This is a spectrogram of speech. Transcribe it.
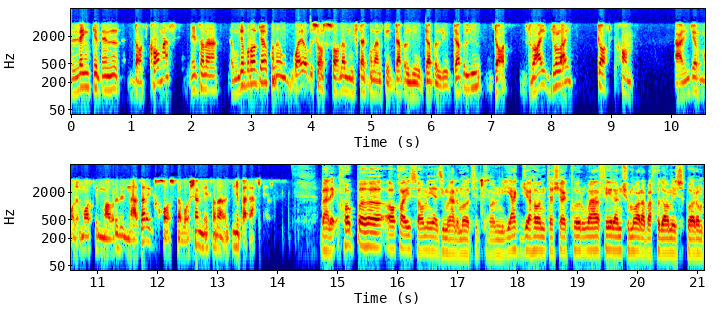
linkedin.com است. می‌تونه در اونجا مراجعه کنم. و یا بسیار ساده نوشته کنن که www.drivejuly.com اینجا معلومات مورد نظر خواسته باشن می‌تونن از اینجا به دست بیارن. بله خب آقای سامی از این معلوماتتان. یک جهان تشکر و فعلا شما را به خدا می سپارم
